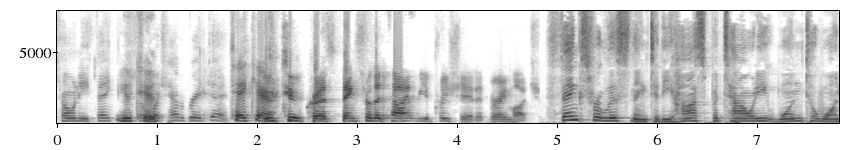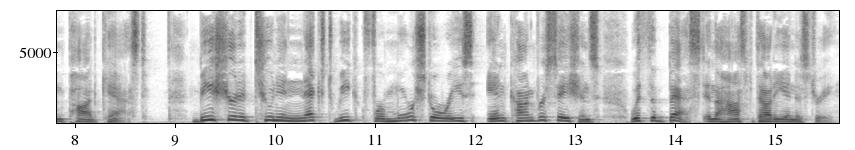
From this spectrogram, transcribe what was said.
Tony, thank you, you so too. much. Have a great day. Take care. You too, Chris. Thanks for the time. We appreciate it very much. Thanks for listening to the Hospitality One to One podcast. Be sure to tune in next week for more stories and conversations with the best in the hospitality industry.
